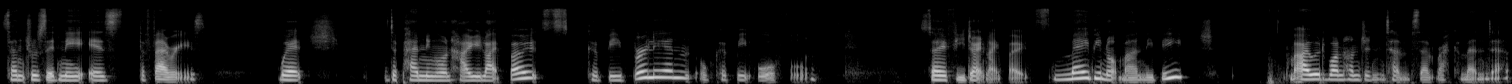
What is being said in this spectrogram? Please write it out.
central Sydney is the ferries, which, depending on how you like boats, could be brilliant or could be awful. So, if you don't like boats, maybe not Manly Beach, but I would 110% recommend it.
